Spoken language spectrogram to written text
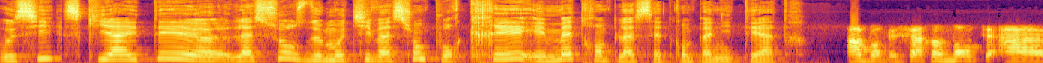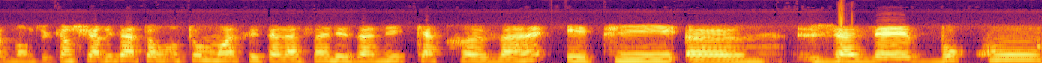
aussi ce qui a été euh, la source de motivation pour créer et mettre en place cette compagnie de théâtre? Ah bon, mais ben, ça remonte à, mon Dieu, quand je suis arrivée à Toronto, moi, c'était à la fin des années 80. Et puis, euh, j'avais beaucoup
